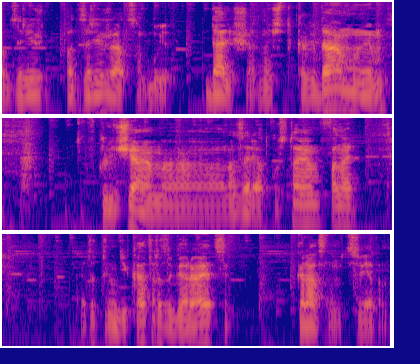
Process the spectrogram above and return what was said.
подзаряж... подзаряжаться будет. Дальше, значит, когда мы включаем э, на зарядку, ставим фонарь, этот индикатор загорается красным цветом.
